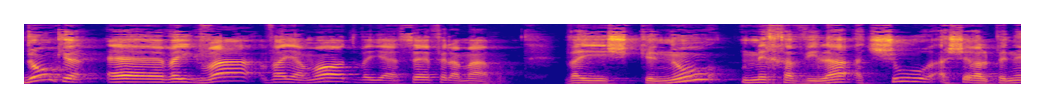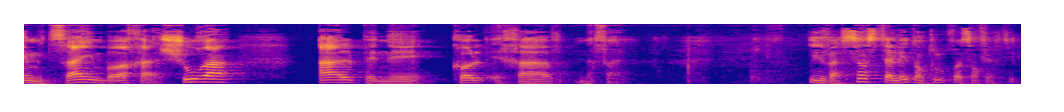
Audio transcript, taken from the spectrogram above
Donc, euh, Vaïkva, Vayamot, Vayasef el Amav. וישכנו מחבילה עד שור אשר על פני מצרים בואכה אשורה על פני כל אחיו נפל. Il va s'installer dans tout le croissant fertile.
